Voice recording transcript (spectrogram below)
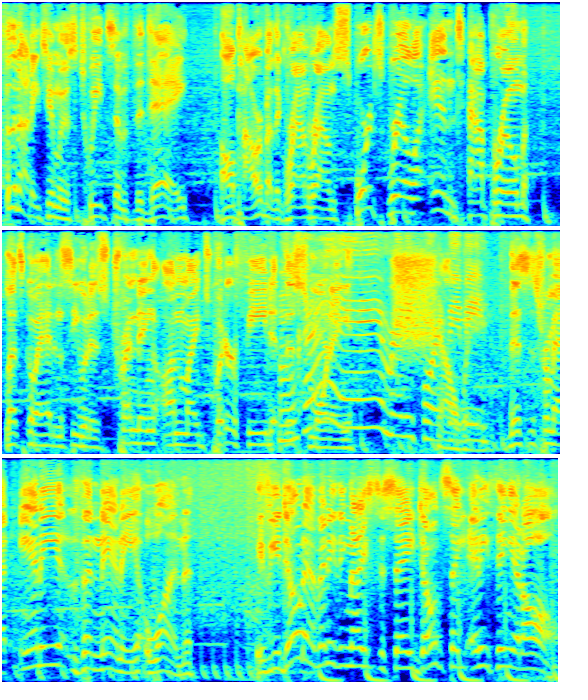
for the 92 Moose tweets of the day. All powered by the Ground Round Sports Grill and Tap Room. Let's go ahead and see what is trending on my Twitter feed this okay, morning. I'm ready for Shall it, we? This is from at Annie the Nanny one. If you don't have anything nice to say, don't say anything at all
